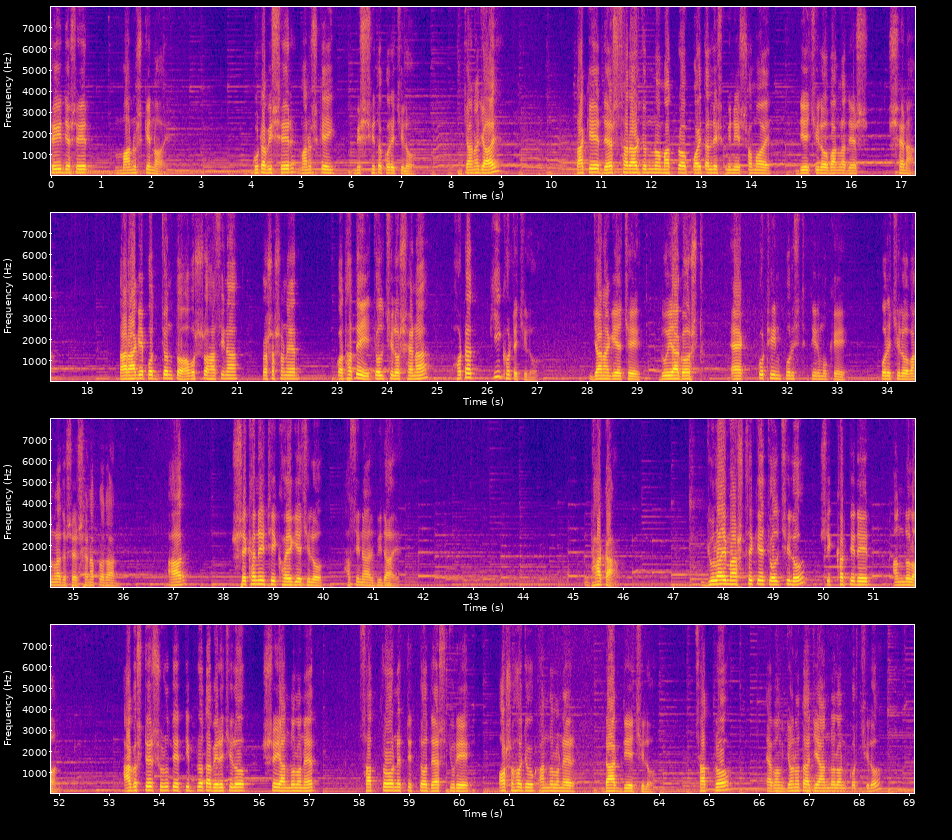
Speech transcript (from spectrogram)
সেই দেশের মানুষকে নয়। গোটা বিশ্বের মানুষকেই বিস্মিত করেছিল। জানা যায়, তাকে দেশ ছাড়ার জন্য মাত্র পঁয়তাল্লিশ মিনিট সময় দিয়েছিল বাংলাদেশ সেনা। তার আগে পর্যন্ত অবশ্য হাসিনা প্রশাসনের কথাতেই চলছিল সেনা। হঠাৎ কি ঘটেছিল? জানা গিয়েছে, দুই আগস্ট এক কঠিন পরিস্থিতির মুখে পড়েছিল বাংলাদেশের সেনাপ্রধান। আর সেখানেই ঠিক হয়ে গিয়েছিল হাসিনার বিদায়। ঢাকা। জুলাই মাস থেকে চলছিল শিক্ষার্থীদের আন্দোলন। আগস্টের শুরুতে তীব্রতা বেড়েছিল সেই আন্দোলনের। ছাত্র নেতৃত্ব দেশ জুড়ে অসহযোগ আন্দোলনের ডাক দিয়েছিল। ছাত্র এবং জনতা যে আন্দোলন করছিল,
